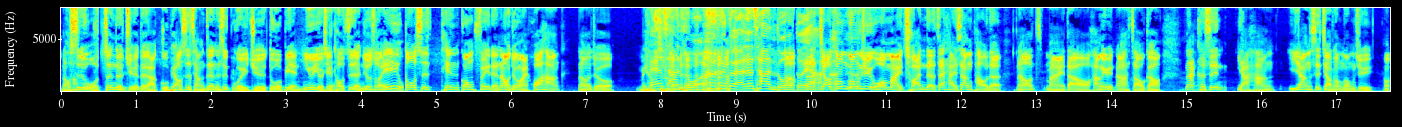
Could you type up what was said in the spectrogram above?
老师，我真的觉得啊，股票市场真的是诡谲多变，因为有些投资人就说，哎、欸，都是天空飞的，那我就买华航，然后就。没有差很多，对啊，那差很多，对啊。那交通工具我买船的，在海上跑的，然后买到航运啊，糟糕。那可是亚航一样是交通工具，哦，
